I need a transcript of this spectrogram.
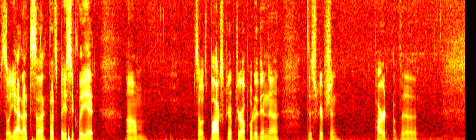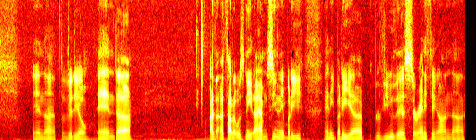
So yeah, that's uh, that's basically it. Um, so it's box Boxcryptor. I'll put it in the description part of the in uh, the video, and uh, I, th I, thought it was neat. I haven't seen anybody anybody uh, review this or anything on uh,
